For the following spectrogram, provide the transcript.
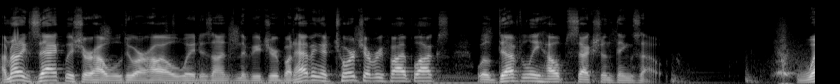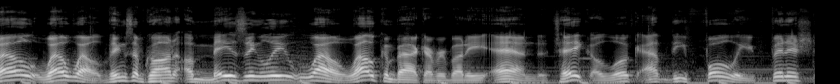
I'm not exactly sure how we'll do our hallway designs in the future, but having a torch every 5 blocks will definitely help section things out. Well, well, well, things have gone amazingly well. Welcome back, everybody, and take a look at the fully finished,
